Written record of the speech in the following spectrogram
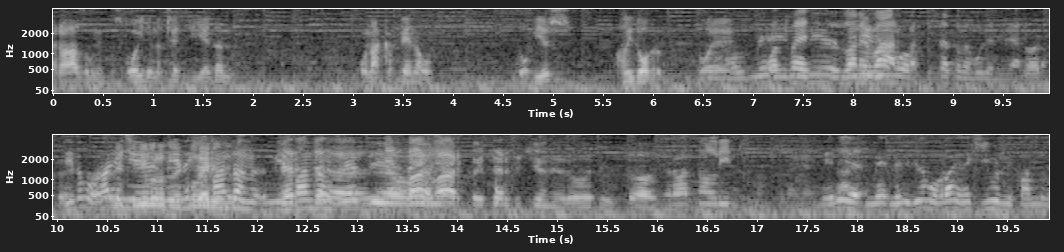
razlog ne postoji da na 4-1 onakav penal dobiješ, ali dobro, mislim, to je... Od sledeće sezone VAR, pa će sve to da bude nivelisano. Tako je. Je. Vranje mi je, mi je neki pandan, mi je pandan zvezdi. Ovaj, Var, koji Terzić junior uvodi, to. Verovatno lično će da ga Meni je, me, meni Dinamo Vranje neki južni pandan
